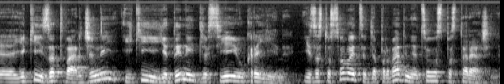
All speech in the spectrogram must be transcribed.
який затверджений, який єдиний для всієї України і застосовується для проведення цього спостереження.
